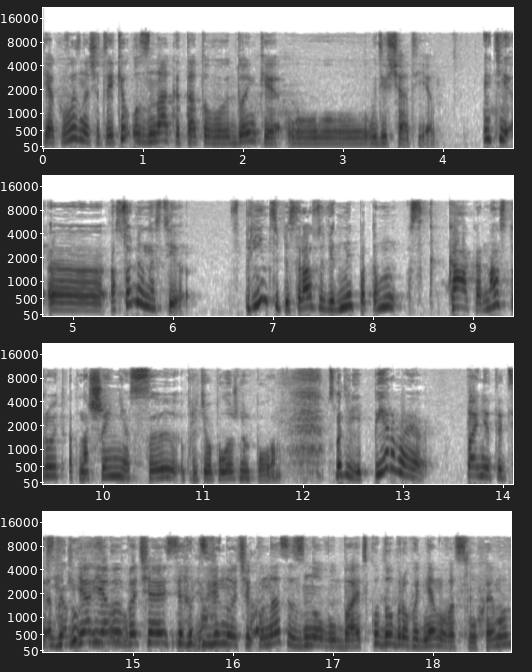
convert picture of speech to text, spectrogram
Як визначити, які ознаки татової доньки у, у дівчат є? Эти э, особенности, в принципе, сразу видны по тому, с- как она строит отношения с противоположным полом. Смотрите, первое, Пані Тетяно, Скажу я, я дзвінок. вибачаюся, Поняла. дзвіночок у нас і знову батько. Доброго дня, ми вас слухаємо.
